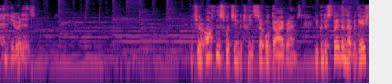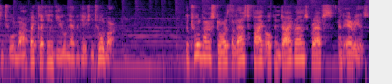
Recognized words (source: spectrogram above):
And here it is. If you're often switching between several diagrams, you can display the navigation toolbar by clicking View Navigation Toolbar. The toolbar stores the last five open diagrams, graphs, and areas,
